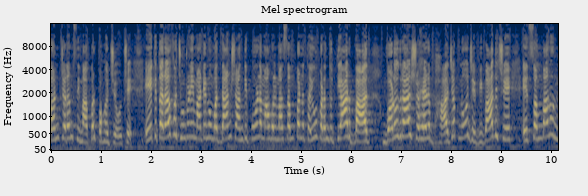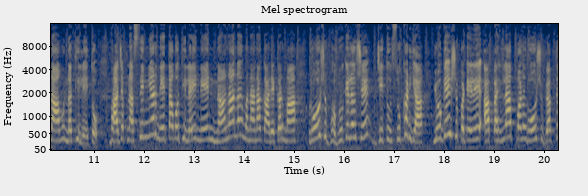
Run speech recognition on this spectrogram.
પણ ચરમસીમા પર પહોંચ્યો છે. એક તરફ ચૂંટણી માટેનું મતદાન શાંતિપૂર્ણ માહોલમાં સંપન્ન થયું, પરંતુ ત્યારબાદ વડોદરા શહેર ભાજપનો જે વિવાદ છે એ સંબાનું નામ નથી લેતો. ભાજપના સિનિયર નેતાઓથી લઈને નાના નાના કાર્યકરમાં રોષ ભભૂકેલો છે. જીતુ સુખડિયા, યોગેશ પટેલે આ પહેલા પણ રોષ વ્યક્ત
